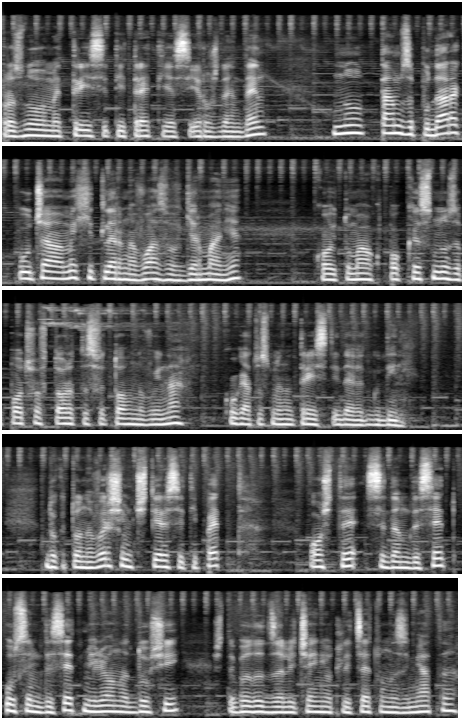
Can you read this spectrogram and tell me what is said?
празнуваме 33-я си рожден ден, но там за подарък получаваме Хитлер на власт в Германия, който малко по-късно започва Втората световна война, когато сме на 39 години. Докато навършим 45, още 70-80 милиона души – ще бъдат заличени от лицето на земята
